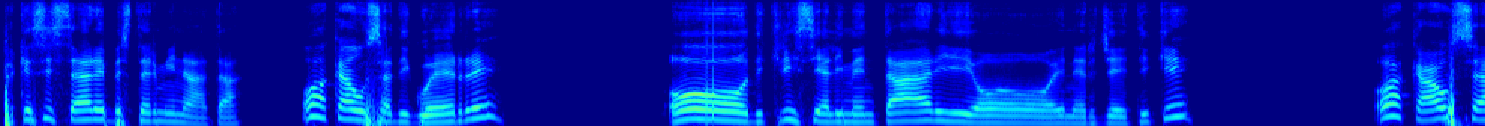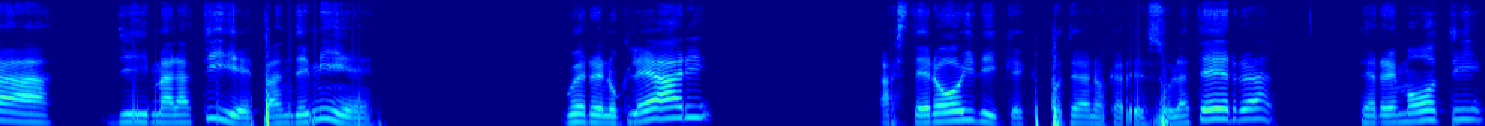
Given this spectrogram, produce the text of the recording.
perché si sarebbe sterminata o a causa di guerre o di crisi alimentari o energetiche o a causa di malattie pandemie guerre nucleari asteroidi che potevano cadere sulla terra terremoti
